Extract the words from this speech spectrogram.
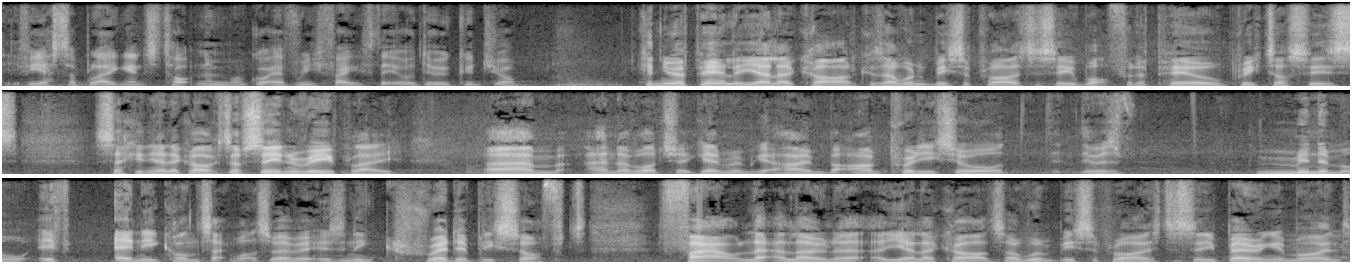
If he has to play against Tottenham, I've got every faith that he'll do a good job. Can you appeal a yellow card? Because I wouldn't be surprised to see Watford appeal Britos's second yellow card. Because I've seen a replay um, and I'll watch it again when we get home, but I'm pretty sure there was minimal, if any, contact whatsoever. It is an incredibly soft foul, let alone a, a, yellow card. So I wouldn't be surprised to see, bearing in mind,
